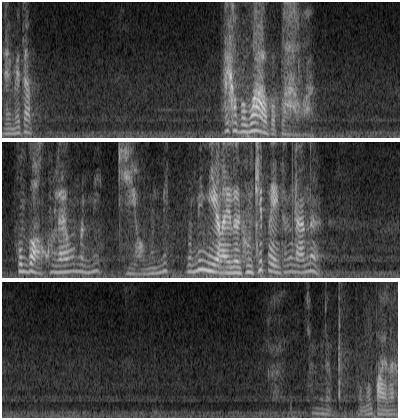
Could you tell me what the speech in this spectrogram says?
เห็นไหมแต่ให้เขามาว่าเอาเปล่าๆอะ ผมบอกคุณแล้วว่ามันไม่เกี่ยวมันไม่ มันไม่มีอะไรเลย คุณคิดไปเองทั้งนั้นน่ะ ช่างมันเถอะผมต้องไปแล้ว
